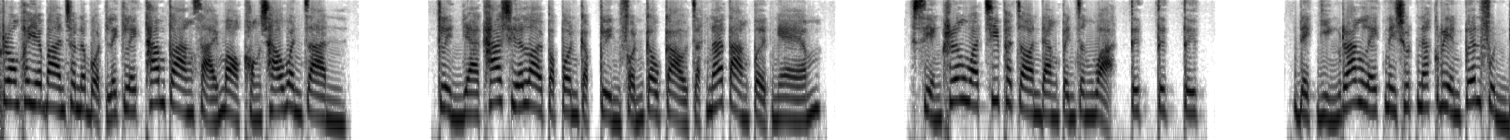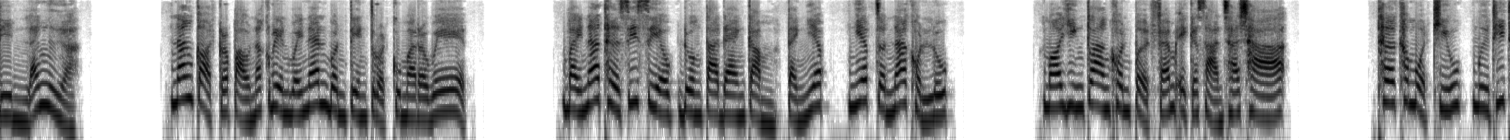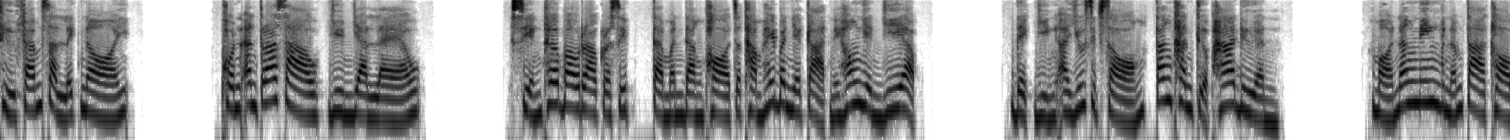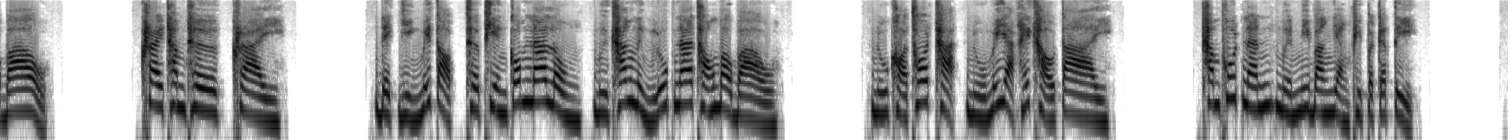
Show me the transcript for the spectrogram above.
โรงพยาบาลชนบทเล็ก ๆ ท่ามกลางสายหมอกของเช้าวันจันทร์ กลิ่นยาฆ่าเชื้อลอยปะปนกับกลิ่นฝนเก่าๆ จากหน้าต่างเปิดแง้ม เสียงเครื่องวัดชีพจรดังเป็นจังหวะ ตึกตึกตึกเด็กหญิงร่างเล็กในชุดนักเรียนเปื้อนฝุ่นดินและเหงื่อ นั่งกอดกระเป๋านักเรียนไว้แน่นบนเตียงตรวจกุมารเวชใบหน้าเธอซีเซียว ดวงตาแดงก่ำแต่เงียบ เงียบจนหน้าขนลุกหมอหญิงกลางคนเปิดแฟ้มเอกสารช้าๆ เธอขมวดคิ้วมือที่ถือแฟ้มสั่นเล็กน้อย ผลอันตราซาวยืนยันแล้ว เสียงเธอเบาราวกระซิบ แต่มันดังพอจะทำให้บรรยากาศในห้องเย็นเยียบ เด็กหญิงอายุ 12 ตั้งครรภ์เกือบห้าเดือน หมอนั่งนิ่งน้ำตาคลอเบ้า ใครทำเธอ ใคร เด็กหญิงไม่ตอบเธอเพียงก้มหน้าลง มือข้างหนึ่งลูบหน้าท้องเบาๆ หนูขอโทษค่ะ หนูไม่อยากให้เขาตาย คำพูดนั้นเหมือนมีบางอย่างผิดปกติ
